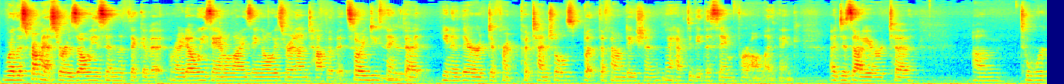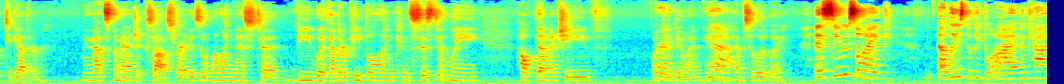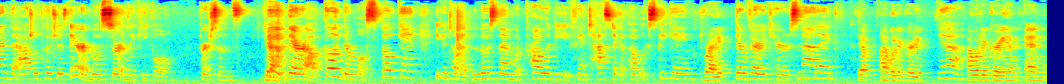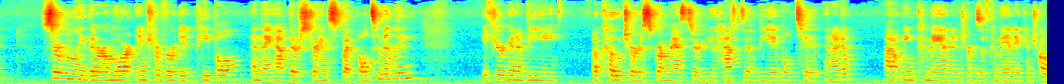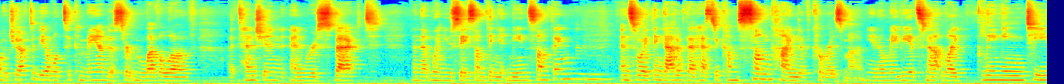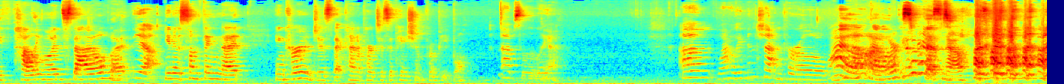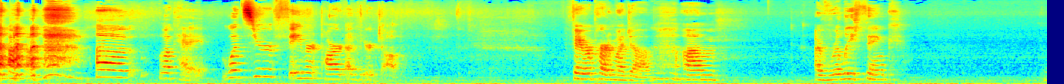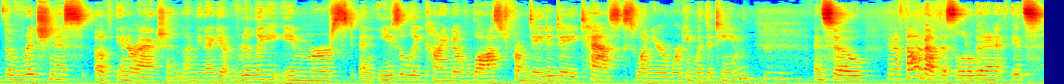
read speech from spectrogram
where the scrum master is always in the thick of it, right? Always analyzing, always right on top of it. So I do think mm-hmm. that, you know, there are different potentials, but the foundation, they have to be the same for all, I think. A desire to um, to work together. I mean, that's the magic sauce, right? Is a willingness to be with other people and consistently help them achieve what right. they're doing. Yeah, yeah, absolutely. It seems like at least the people I've encountered, the agile coaches, they are most certainly people persons. Yeah. They, are outgoing, they're well spoken. You can tell that most of them would probably be fantastic at public speaking. Right. They're very charismatic. Yep, I would agree. Yeah. I would agree. And, and certainly there are more introverted people and they have their strengths, but ultimately, if you're going to be a coach or a scrum master, you have to be able to, and I don't I don't mean command in terms of command and control, but you have to be able to command a certain level of attention and respect, and that when you say something, it means something. Mm-hmm. And so I think out of that has to come some kind of charisma. You know, maybe it's not like gleaming teeth Hollywood style, but yeah, you know, something that encourages that kind of participation from people. Absolutely. Yeah. Um, wow, we've been chatting for a little while. Yeah, we're good at this now. um, okay, what's your favorite part of your job? Favorite part of my job? Mm-hmm. Um, I really think the richness of interaction. I mean, I get really immersed and easily kind of lost from day to day tasks when you're working with a team. Mm-hmm and so, I mean, I've thought about this a little bit, and it, it's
